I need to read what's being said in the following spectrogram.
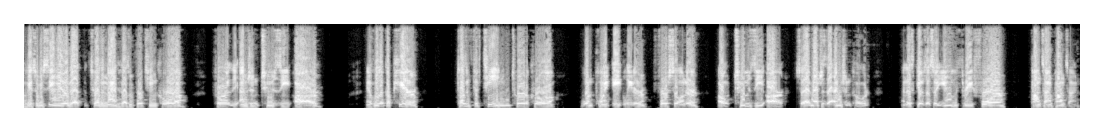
Okay, so we see here that 2009-2014 Corolla for the engine 2ZR. And if we look up here, 2015 Toyota Corolla, 1.8 liter, four cylinder, oh, 2ZR. So that matches the engine code. And this gives us a U34 pound sign, pound sign.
